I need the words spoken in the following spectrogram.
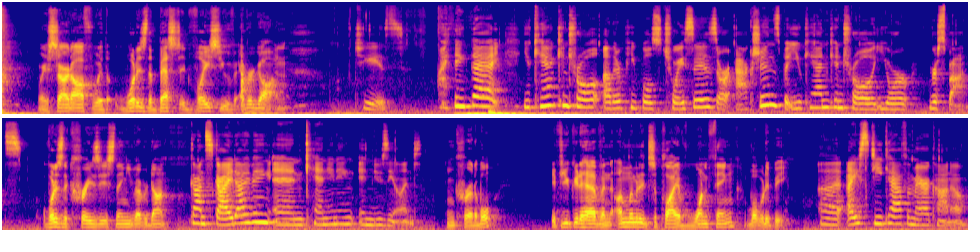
we're going to start off with what is the best advice you've ever gotten? Jeez. I think that you can't control other people's choices or actions, but you can control your response. What is the craziest thing you've ever done? Gone skydiving and canyoning in New Zealand. Incredible. If you could have an unlimited supply of one thing, what would it be? Uh, iced decaf Americano.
